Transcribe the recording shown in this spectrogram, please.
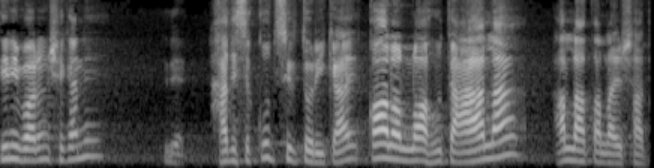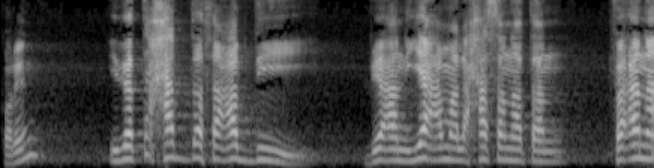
তিনি বলেন সেখানে, হাদিসে কুদ্সির তরিকায় কল আল্লাহ তালা আল্লাহ তালা সাদ করেন ইদা তাহাদ্দাসা আবদি। বেআন ইয়া আমাল হাসানাতান ফানা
